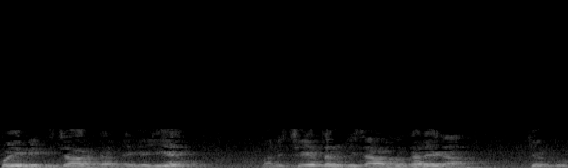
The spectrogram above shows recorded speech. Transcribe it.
कोई भी विचार करने के लिए, मान चेतन विचार तो करेगा, किंतु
